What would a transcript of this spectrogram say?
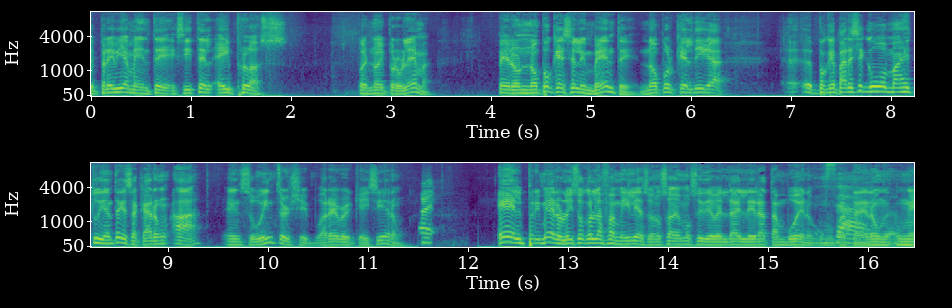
eh, previamente, existe el A, pues no hay problema. Pero no porque se lo invente, no porque él diga. eh, porque parece que hubo más estudiantes que sacaron A en su internship, whatever que hicieron. Right. Él primero lo hizo con la familia, eso no sabemos si de verdad él era tan bueno como para tener un, A.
